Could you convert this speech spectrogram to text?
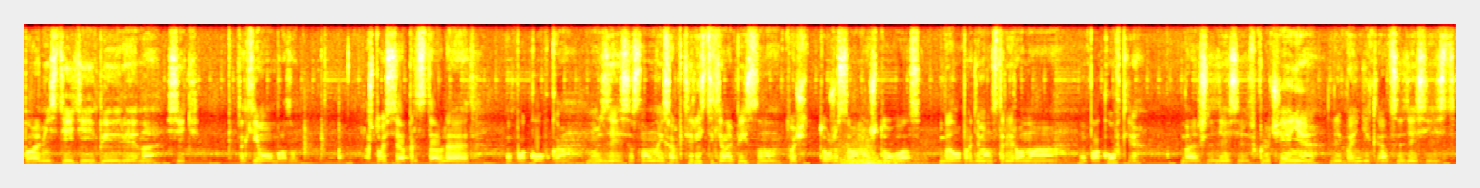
поместить и переносить. Таким образом. Что из себя представляет упаковка. Ну, здесь основные характеристики написано. Точно то же самое, что у вас было продемонстрировано на упаковке. Дальше здесь есть включение, либо индикация. Здесь есть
